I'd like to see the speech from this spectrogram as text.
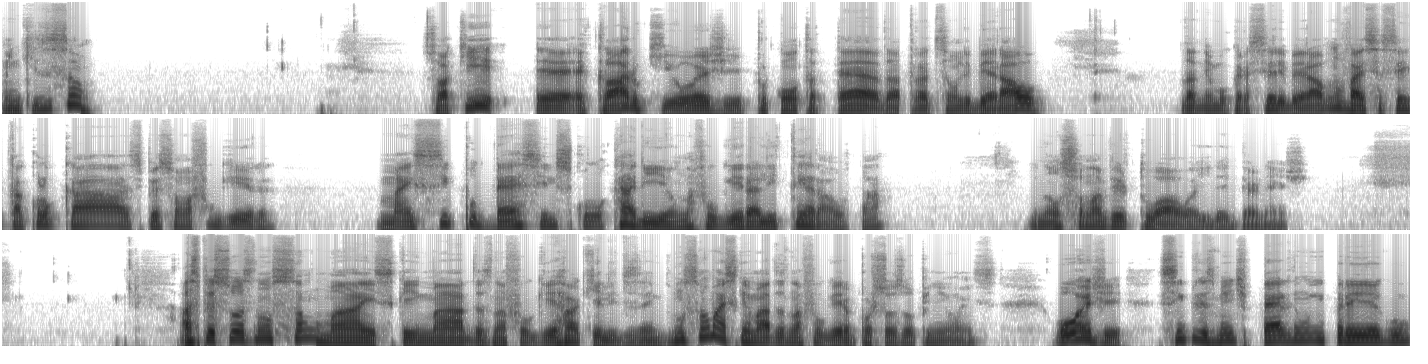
É Inquisição. Só que é, é, claro que hoje, por conta até da tradição liberal, da democracia liberal, não vai se aceitar colocar esse pessoal na fogueira. Mas se pudesse, eles colocariam na fogueira literal, tá? E não só na virtual aí da internet. As pessoas não são mais queimadas na fogueira, aquele dizendo, não são mais queimadas na fogueira por suas opiniões. Hoje, simplesmente perdem um emprego,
